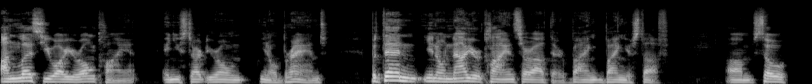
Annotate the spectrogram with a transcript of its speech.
unless you are your own client and you start your own you know brand but then, you know, now your clients are out there buying buying your stuff. Um, so,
